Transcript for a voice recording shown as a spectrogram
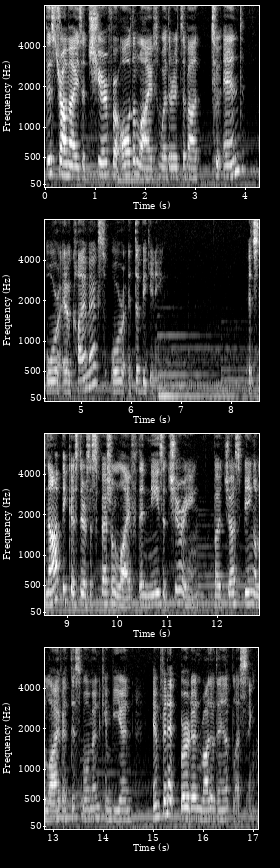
This drama is a cheer for all the lives, whether it's about to end or at a climax or at the beginning. It's not because there's a special life that needs a cheering, but just being alive at this moment can be an infinite burden rather than a blessing.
